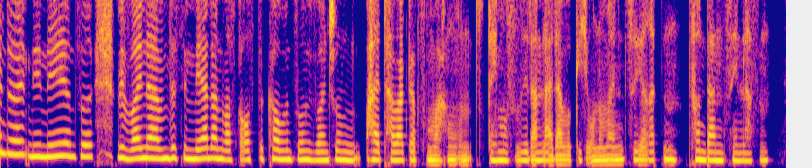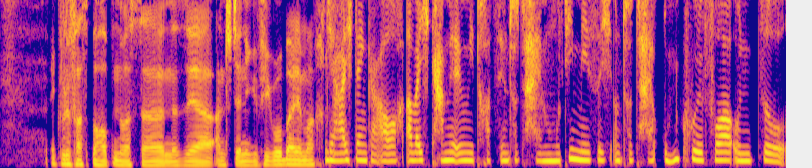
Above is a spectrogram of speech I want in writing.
Und dann, nee, nee, und so. Wir wollen da ein bisschen mehr dann was rausbekommen und so. Wir wollen schon halt Tabak dazu machen. Und ich musste sie dann leider wirklich ohne meine Zigaretten von dann ziehen lassen. Ich würde fast behaupten, du hast da eine sehr anständige Figur bei gemacht. Ja, ich denke auch. Aber ich kam mir irgendwie trotzdem total mutimäßig und total uncool vor und so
